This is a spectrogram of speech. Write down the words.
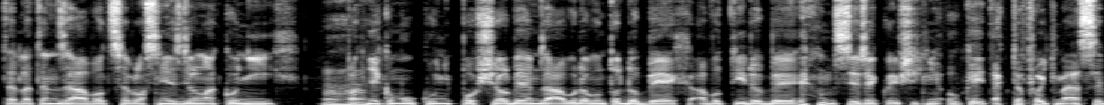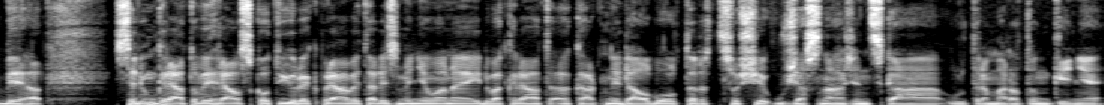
tenhle ten závod se vlastně jezdil na koních, uh-huh. pak někomu kůň pošel během závodu, on to doběh a od té doby si řekli všichni, OK, tak to pojďme asi běhat. Sedmkrát to vyhrál Scott Jurek, právě tady zmiňovaný, dvakrát eh, Courtney Dalwalter, což je úžasná ženská ultramaratonkyně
